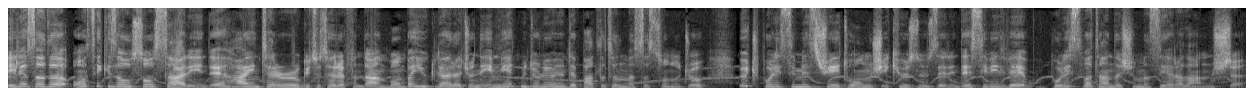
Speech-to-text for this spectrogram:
Elazığ'da 18 Ağustos tarihinde hain terör örgütü tarafından bomba yüklü aracın emniyet müdürlüğü önünde patlatılması sonucu 3 polisimiz şehit olmuş 200'ün üzerinde sivil ve polis vatandaşımız yaralanmıştı.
